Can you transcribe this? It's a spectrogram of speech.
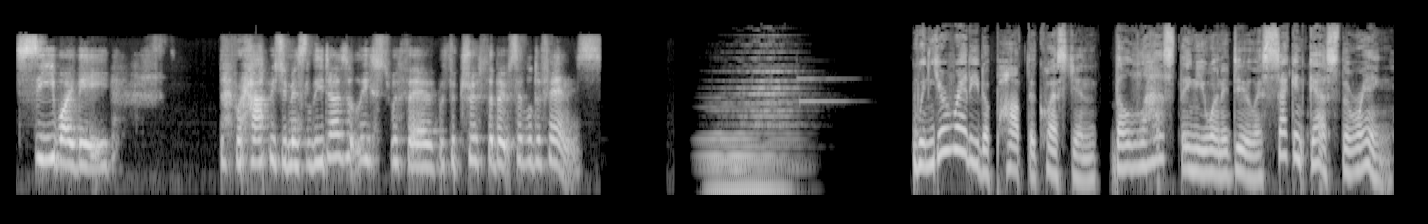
see why they were happy to mislead us, at least with the, with the truth about civil defence. When you're ready to pop the question, the last thing you want to do is second guess the ring.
